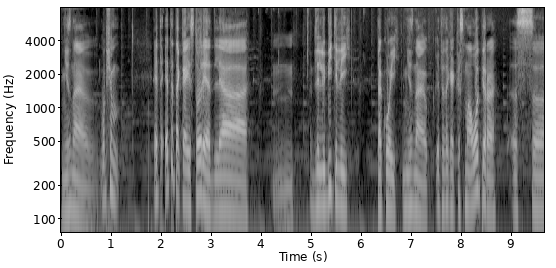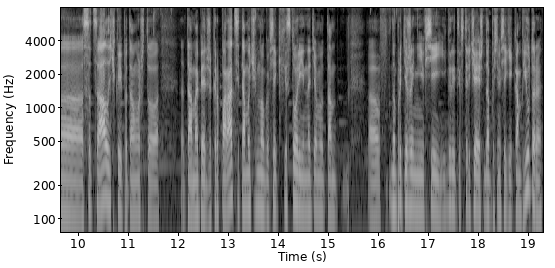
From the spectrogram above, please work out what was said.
не знаю. В общем, это, это такая история для, для любителей такой, не знаю, это такая космоопера с э, социалочкой, потому что там, опять же, корпорации, там очень много всяких историй на тему там Э, на протяжении всей игры ты встречаешь, допустим, всякие компьютеры,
